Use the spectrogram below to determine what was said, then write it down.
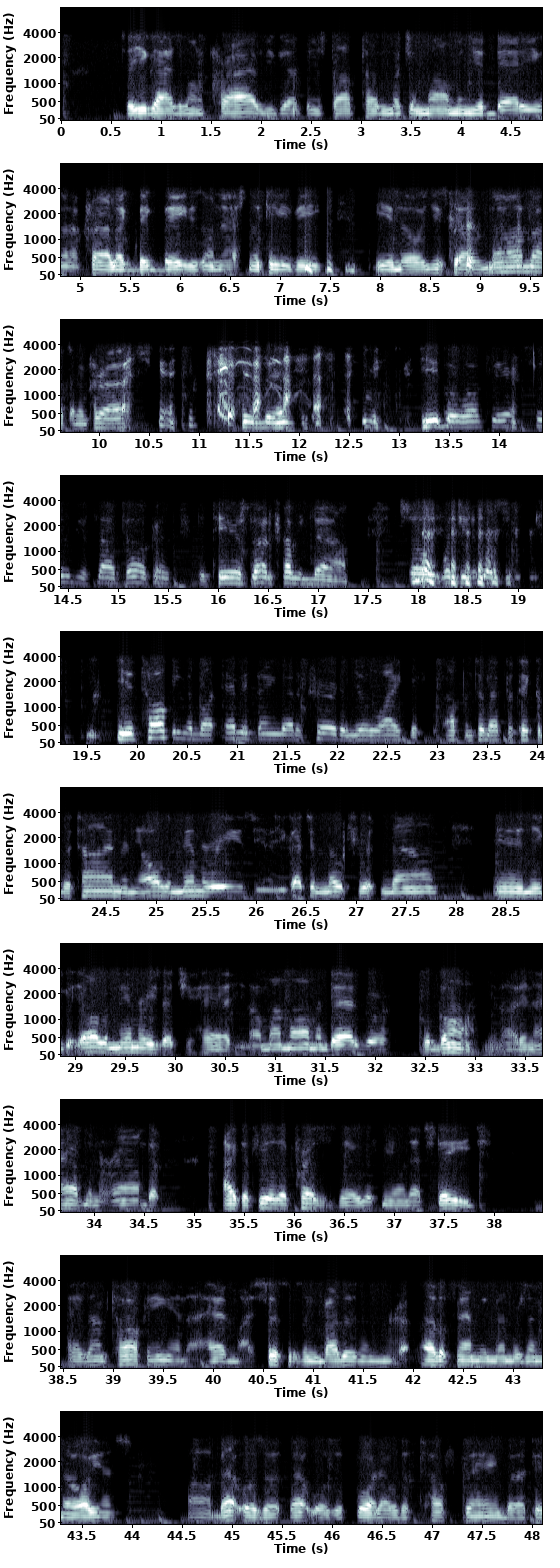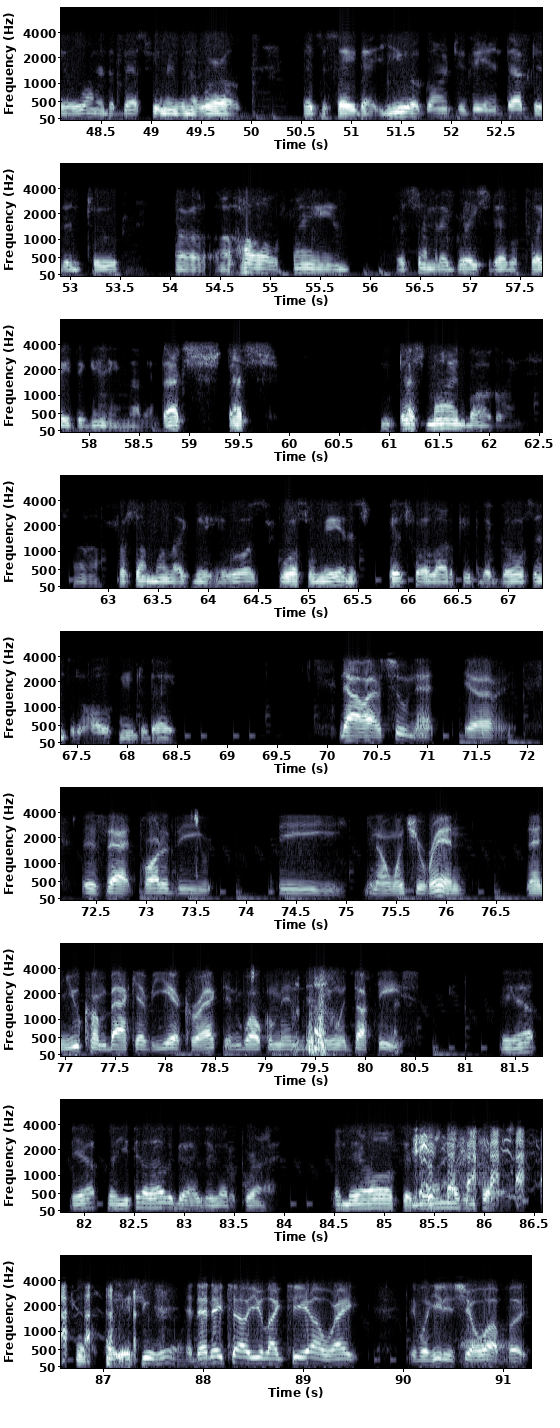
so you guys are gonna cry when you get up there and start talking about your mom and your daddy. You're gonna cry like big babies on national TV, you know. And you tell them, "No, I'm not gonna cry." and then you go up there, as soon as you start talking, the tears start coming down. So what you you're talking about everything that occurred in your life up until that particular time, and all the memories. You know, you got your notes written down, and you get all the memories that you had. You know, my mom and dad were were gone. You know, I didn't have them around, but I could feel their presence there with me on that stage as I'm talking, and I had my sisters and brothers and other family members in the audience. Um, that was a that was a boy that was a tough thing, but I tell you, one of the best feelings in the world is to say that you are going to be inducted into uh, a Hall of Fame for some of the greats that ever played the game. I mean, that's that's that's mind-boggling uh, for someone like me. It was was for me, and it's it's for a lot of people that goes into the Hall of Fame today. Now, I assume that uh, is that part of the the you know once you're in, then you come back every year, correct, and welcome in the new inductees. Yep, yep. Then you tell other guys they're gonna cry, and they all said, "No, I'm not gonna cry." yes, you will. And then they tell you like TL, right? Well, he didn't show up, but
